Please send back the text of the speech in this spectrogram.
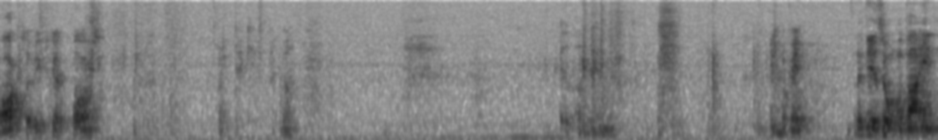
rock. Så vi ikke skal brokke os. Hold da kæft, mand. Okay. Så de her to, og bare ind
